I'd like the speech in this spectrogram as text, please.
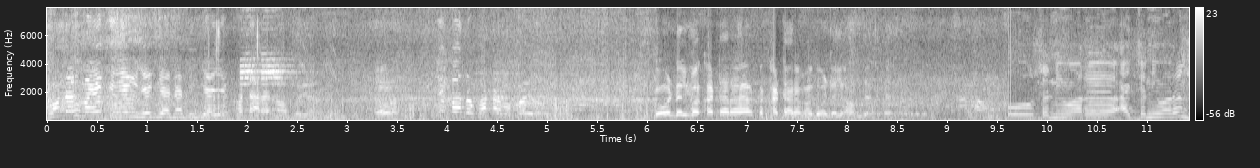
ગોંડલમાં એક એવી જગ્યા નથી જ્યાં એક ખટારા ન કર્યો હા. એકાદો ખટારો ગોંડલમાં ખટારા કે ખટારામાં ગોંડલ સમજાય હું શનિવારે આજ શનિવારે ને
